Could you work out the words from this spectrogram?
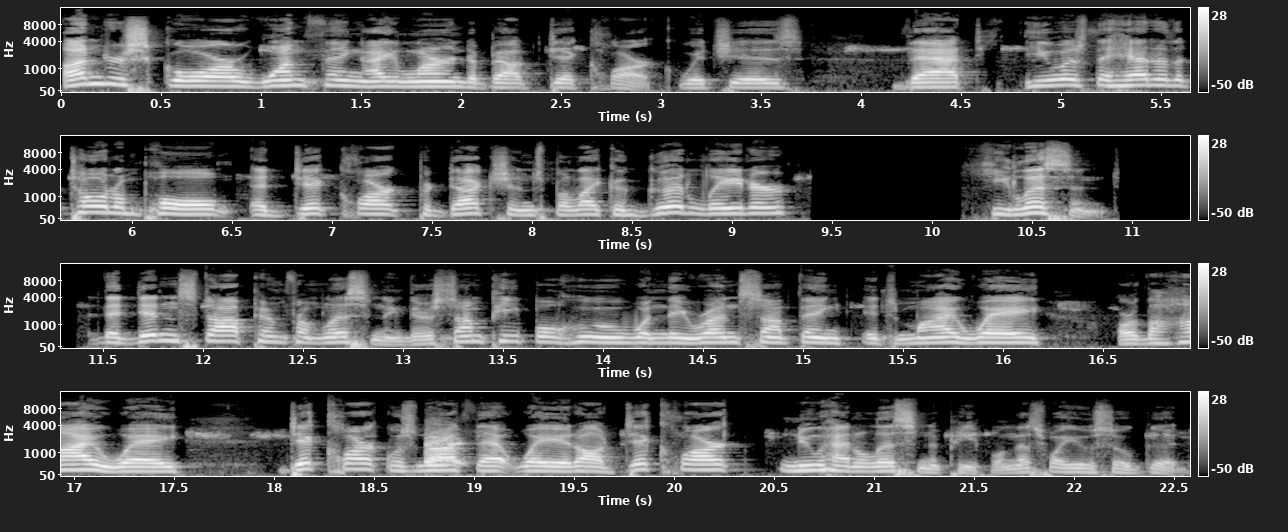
underscore one thing I learned about Dick Clark, which is that he was the head of the totem pole at Dick Clark Productions, but like a good leader, he listened. That didn't stop him from listening. There's some people who, when they run something, it's my way or the highway. Dick Clark was not Right. that way at all. Dick Clark knew how to listen to people, and that's why he was so good.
